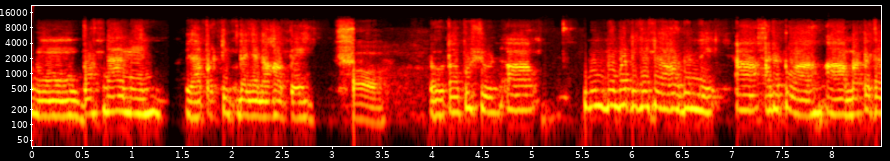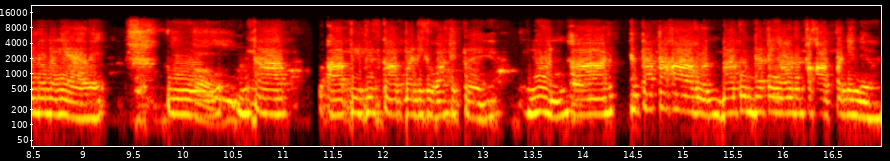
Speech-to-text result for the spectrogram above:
yung boss namin, pinapagtimpla niya ng kape. Oo. So, tapos yun, ah, nung dumating kasi ako dun eh, ah, ano to ah, ah, matagal na nangyari. So, sa ah, previous company ko kasi to eh. Yun, ah, nagtataka ako, bagong dating ako sa company na yun.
